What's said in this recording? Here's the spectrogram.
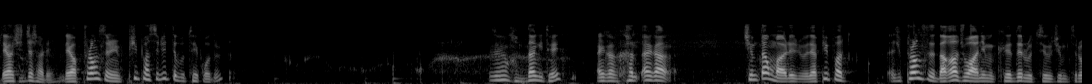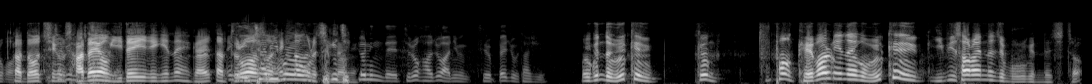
내가 진짜 잘해. 내가 프랑스는 피파 3 때부터 했거든. 그래서 형 감당이 돼? 아니 그러니까, 간- 아니, 그러니까 지금 딱 말해줘. 내가 피파 프랑스 나가줘 아니면 그대로 지금 지금 들어가. 그러니까 너 지금 2002년 4대0 직전이야. 2대 1이긴 해. 그러니까 일단 그러니까 들어와서 2002년 행동으로 지기 증명해. 직전인데 들어가줘 아니면 들어 빼줘 다시. 어, 근데 왜 이렇게 그냥 두 판 개발린 애가 왜 이렇게 입이 살아있는지 모르겠네 진짜.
